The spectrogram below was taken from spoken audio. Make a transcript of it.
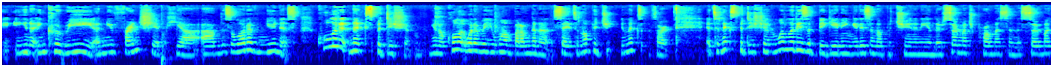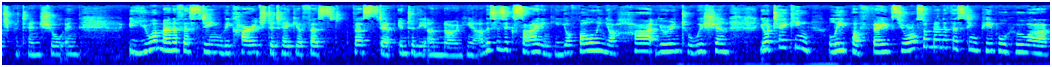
you know, in career, a new friendship here. Um, there's a lot of newness. Call it an expedition, you know, call it whatever you want, but I'm going to say it's an opportunity, sorry, it's an expedition. Well, it is a beginning, it is an opportunity, and there's so much promise and there's so much potential, and you are manifesting the courage to take your first first step into the unknown here. And this is exciting here. You're following your heart, your intuition. You're taking leap of faith. You're also manifesting people who are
